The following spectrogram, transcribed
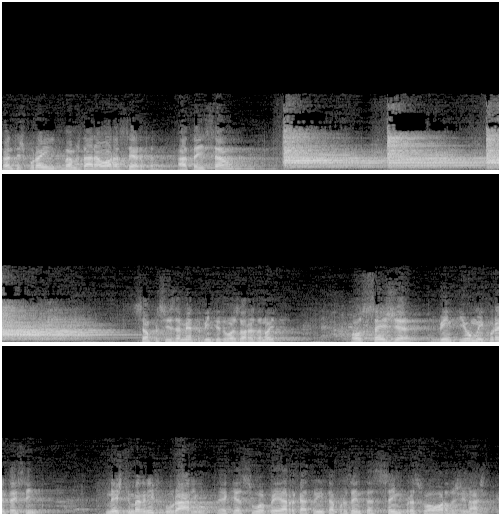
Antes, porém, vamos dar a hora certa. Atenção. São precisamente 22 horas da noite, ou seja, 21 e 45. Neste magnífico horário é que a sua PRK-30 apresenta sempre a sua hora de ginástica.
